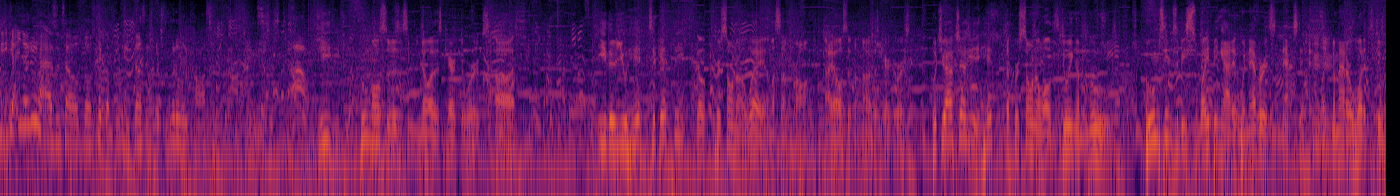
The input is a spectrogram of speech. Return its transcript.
he, you know he has until those hiccups when he doesn't, which literally costs him. the. It's just ouch. he Boom also doesn't seem to know how this character works. Uh, either you hit to get the, the persona away, unless I'm wrong. I also don't know how this character works. But you actually hit the persona while it's doing a move. Boom seems to be swiping at it whenever it's next to him, like no matter what it's doing.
